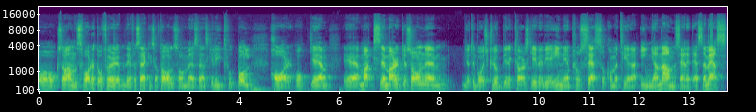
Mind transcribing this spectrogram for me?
och också ansvaret då för det försäkringsavtal som eh, svensk elitfotboll har. Och eh, eh, Max Markusson, eh, Göteborgs klubbdirektör, skriver vi är inne i en process och kommenterar inga namn sen ett sms.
